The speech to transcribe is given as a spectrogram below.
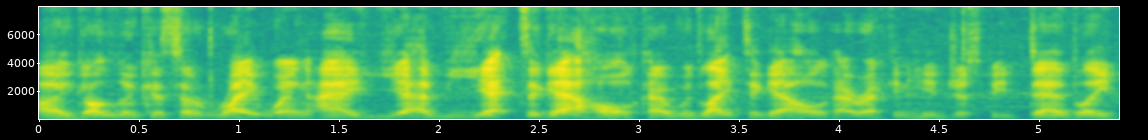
Uh, you got Lucas at right wing. I have yet to get Hulk. I would like to get Hulk. I reckon he'd just be deadly.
